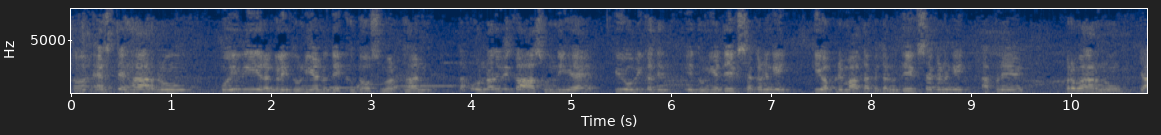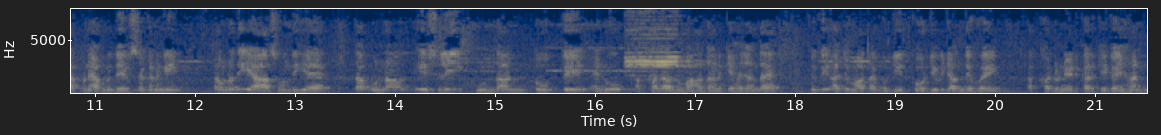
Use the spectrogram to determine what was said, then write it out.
ਤਾਂ ਇਸ ਤਿਉਹਾਰ ਨੂੰ ਕੋਈ ਵੀ ਰੰਗਲੀ ਦੁਨੀਆ ਨੂੰ ਦੇਖਣ ਤੋਂ ਸਮਰਥ ਹਨ, ਤਾਂ ਉਹਨਾਂ ਦੀ ਵਿਕਾਸ ਹੁੰਦੀ ਹੈ ਕਿ ਉਹ ਵੀ ਕਦੇ ਇਹ ਦੁਨੀਆ ਦੇਖ ਸਕਣਗੇ, ਕਿ ਉਹ ਆਪਣੇ ਮਾਤਾ ਪਿਤਾ ਨੂੰ ਦੇਖ ਸਕਣਗੇ, ਆਪਣੇ ਪਰਿਵਾਰ ਨੂੰ ਜਾਂ ਆਪਣੇ ਆਪ ਨੂੰ ਦੇਖ ਸਕਣਗੇ। ਤਾਂ ਉਹਨਾਂ ਦੀ ਆਸ ਹੁੰਦੀ ਹੈ। ਤਾਂ ਉਹਨਾਂ ਇਸ ਲਈ ਖੂਨਦਾਨ ਤੋਂ ਉੱਤੇ ਇਹਨੂੰ ਅੱਖਾਂ ਦਾਨ ਨੂੰ ਮਹਾਦਾਨ ਕਿਹਾ ਜਾਂਦਾ ਹੈ, ਕਿਉਂਕਿ ਅੱਜ ਮਾਤਾ ਗੁਰਜੀਤ ਕੌਰ ਜੀ ਵੀ ਜਾਂਦੇ ਹੋਏ ਅੱਖਾਂ ਡੋਨੇਟ ਕਰਕੇ ਗਏ ਹਨ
